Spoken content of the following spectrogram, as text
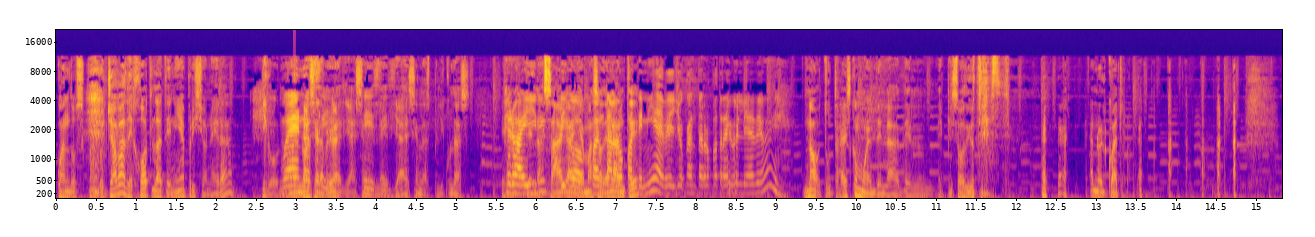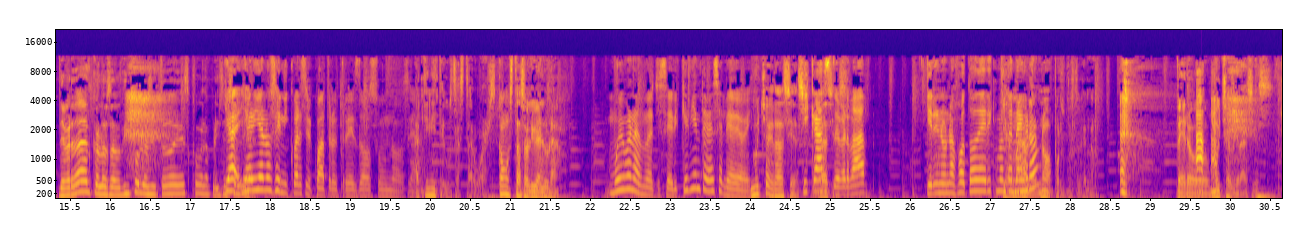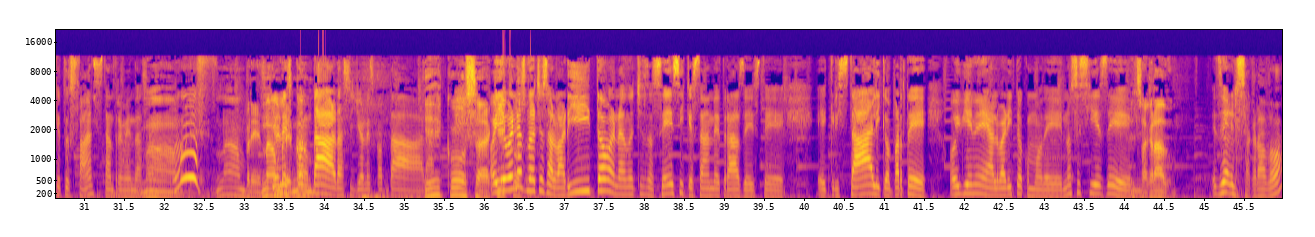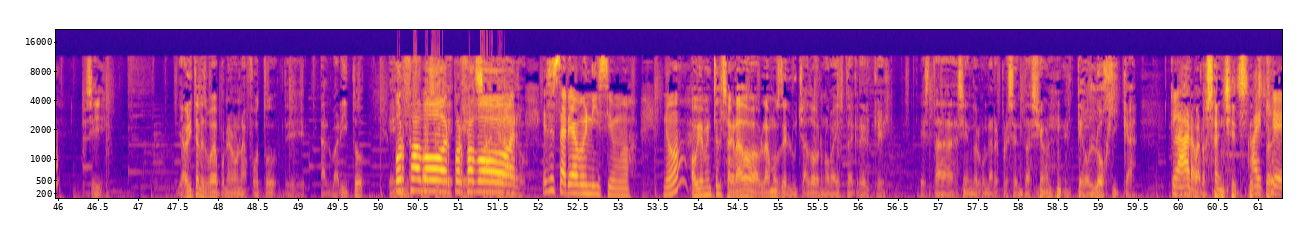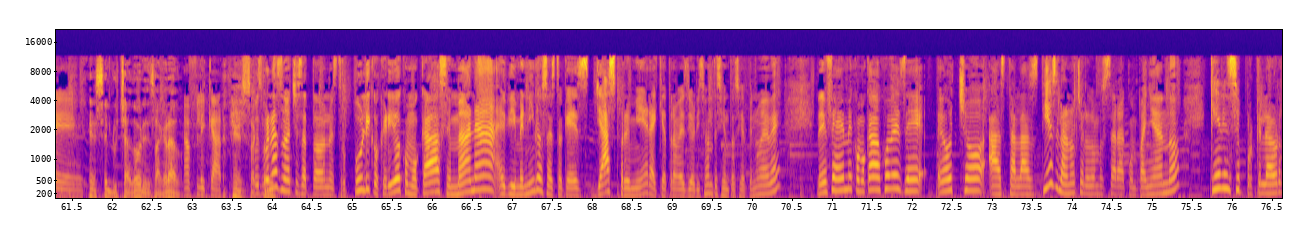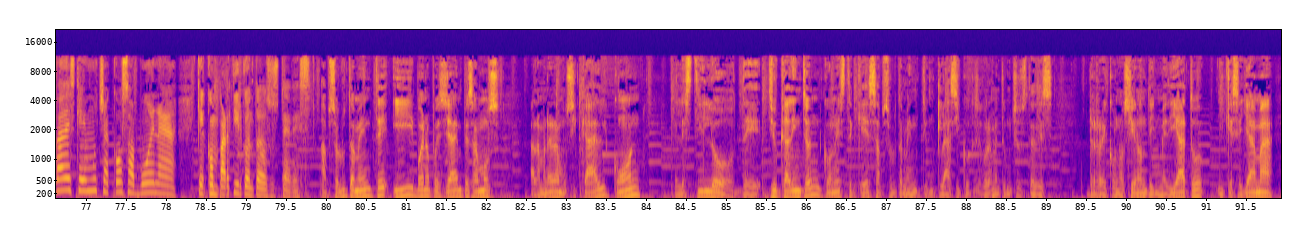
Cuando, cuando Java de Hot la tenía prisionera, digo, no- Bueno, no, es en la sí. primera, ya es, en, Sí, el- sí, ya sí. es en las películas eh, Pero ahí de la saga, digo, ya más ¿cuánta adelante. ropa tenía? Yo cuánta ropa traigo el día de hoy. No, tú traes como el de la, del episodio 3. ah, no, el 4. de verdad, con los audífonos y todo es como la princesa Ya, ya, ya no sé ni cuál es el 4, el 3, 2, 1. O sea. A ti ni te gusta Star Wars. ¿Cómo estás, Olivia Luna? Muy buenas noches, Eric. Qué bien te ves el día de hoy. Muchas gracias. Chicas, gracias. de verdad, ¿quieren una foto de Eric Montenegro? No, por supuesto que no. Pero muchas gracias. Que tus fans están tremendas. ¿eh? No, hombre, no, hombre, Si no, yo hombre, les no, contara, si yo les contara. Qué cosa. Oye, qué buenas cosa. noches Alvarito, buenas noches a Ceci que están detrás de este eh, cristal y que aparte hoy viene Alvarito como de, no sé si es de... El sagrado. ¿Es del Sagrado? Sí. Y ahorita les voy a poner una foto de Alvarito. Por favor, de por El favor. Sagrado. Ese estaría buenísimo, ¿no? Obviamente el sagrado hablamos del luchador, no vaya usted a creer que está haciendo alguna representación teológica. Claro. Álvaro Sánchez. Hay Eso que- Es el luchador, el sagrado. aplicar. Pues buenas noches a todo nuestro público querido, como cada semana, eh, bienvenidos a esto que es Jazz Premier, aquí a través de Horizonte 107.9, de FM, como cada jueves de 8 hasta las 10 de la noche los vamos a estar acompañando. Quédense porque la verdad es que hay mucha cosa buena que compartir con todos ustedes. Absolutamente. Y bueno, pues ya empezamos a la manera musical con el estilo de Duke Ellington, con este que es absolutamente un clásico que seguramente muchos de ustedes reconocieron de inmediato y que se llama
